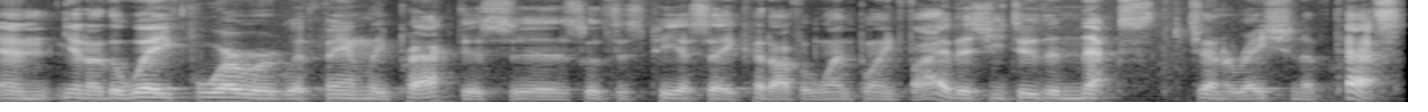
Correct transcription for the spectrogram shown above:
and you know the way forward with family practice is with this PSA cutoff of 1.5 is you do the next generation of tests,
